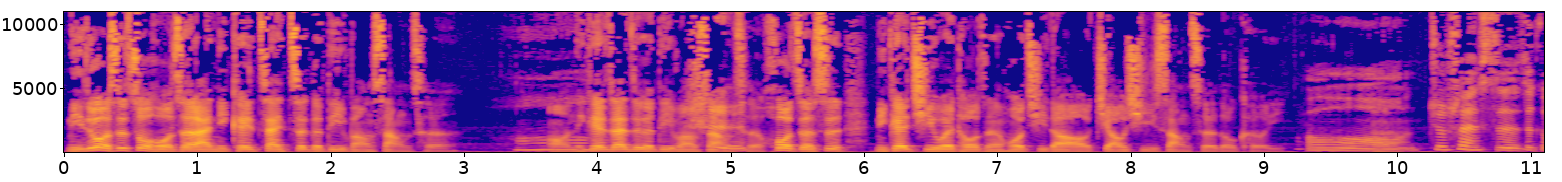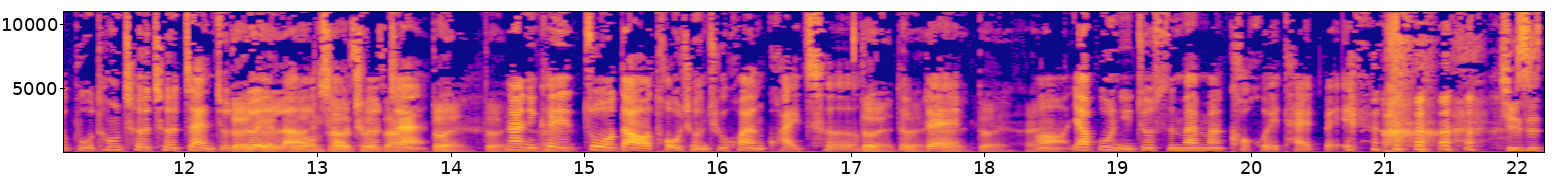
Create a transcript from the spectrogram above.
你如果是坐火车来，你可以在这个地方上车哦哦，你可以在这个地方上是车，或者是你可以骑回头城或骑到礁溪上车都可以。哦，就算是这个普通车车站就嗯对了，普通小车站。对对。那你可以嗯坐到头城去换快车，对对不对对，哎嗯，要不你就是慢慢口回台北。其实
